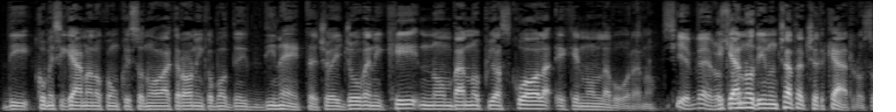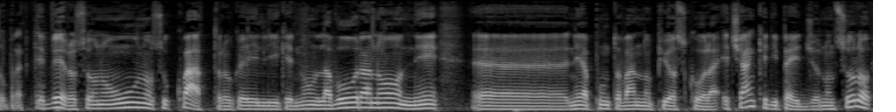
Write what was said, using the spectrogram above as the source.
di, come si chiamano con questo nuovo acronimo, di, di net, cioè i giovani che non vanno più a scuola e che non lavorano. Sì, è vero. E sono... che hanno rinunciato a cercarlo soprattutto. È vero, sono uno su quattro quelli che non lavorano né eh, né appunto vanno più a scuola e c'è anche di peggio, non solo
